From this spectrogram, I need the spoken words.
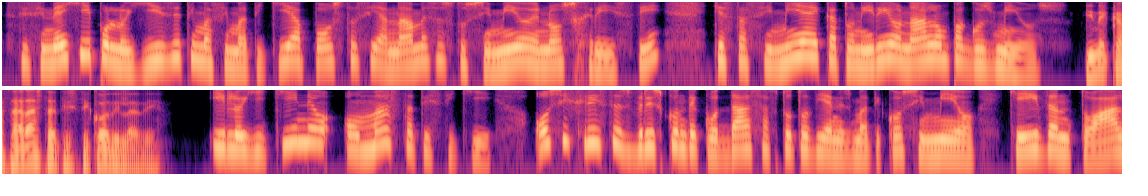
στη συνέχεια υπολογίζει τη μαθηματική απόσταση ανάμεσα στο σημείο ενός χρήστη και στα σημεία εκατομμυρίων άλλων παγκοσμίως. Είναι καθαρά στατιστικό δηλαδή. Η λογική είναι ομά στατιστική. Όσοι χρήστες βρίσκονται κοντά σε αυτό το διανυσματικό σημείο και είδαν το α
